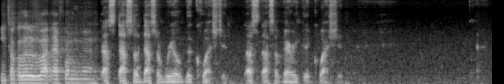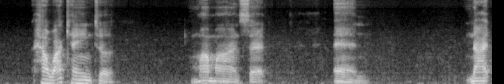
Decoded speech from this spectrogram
you talk a little bit about that for me, man? That's that's a that's a real good question. That's that's a very good question. How I came to my mindset and not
